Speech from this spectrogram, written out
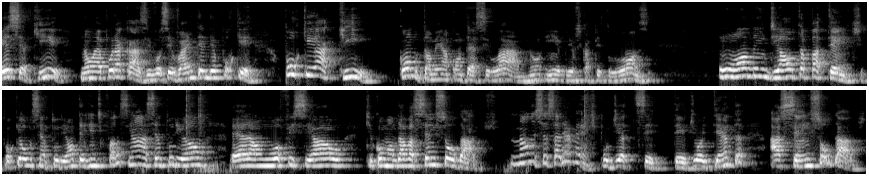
esse aqui, não é por acaso, e você vai entender por quê. Porque aqui, como também acontece lá no, em Hebreus capítulo 11, um homem de alta patente, porque um centurião, tem gente que fala assim, ah, centurião era um oficial que comandava 100 soldados. Não necessariamente, podia ser, ter de 80 a 100 soldados.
